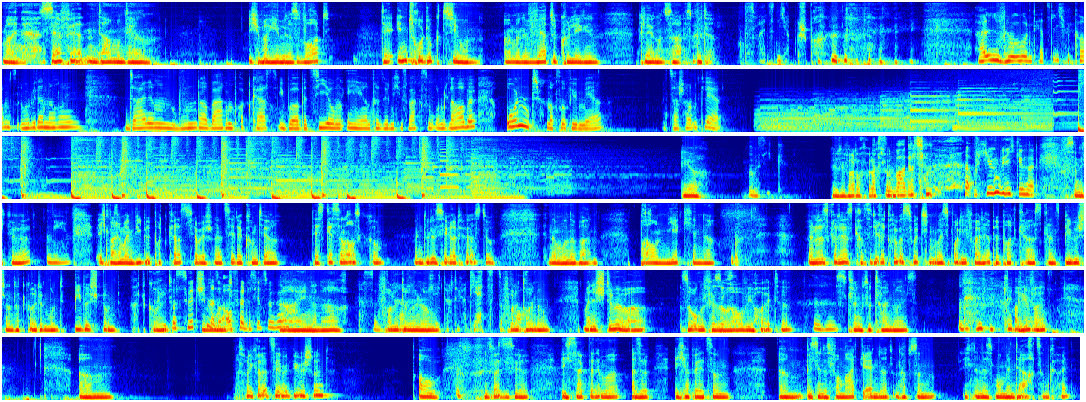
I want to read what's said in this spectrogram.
Meine sehr verehrten Damen und Herren, ich übergebe das Wort der Introduktion an meine werte Kollegin Claire González, bitte. Das war jetzt nicht abgesprochen. Hallo und herzlich willkommen zu immer wieder neu, deinem wunderbaren Podcast über Beziehung, Ehe und persönliches Wachstum und Glaube und noch so viel mehr mit Sascha und Claire. Ja. Musik. ja die war doch gerade Achso, schon. war gerade schon. Habe ich irgendwie nicht gehört. Hast du nicht gehört? Nee. Ich mache meinen Bibel-Podcast. Ich habe ja schon erzählt, der kommt ja, der ist gestern rausgekommen. Wenn du das hier gerade hörst, du, in einem wunderbaren braunen Jäckchen da. Wenn du das gerade hörst, kannst du direkt drüber switchen bei Spotify, der Apple Podcast, kannst Bibelstund hat Gold im Mund. Bibelstund hat Gold. Rüber switchen, im also Mund. aufhören, das hier zu hören? Nein, danach. Achso, Volle ah, Dröhnung. Okay, ich dachte gerade jetzt Volle sofort. Dröhnung. Meine Stimme war so ungefähr so rau wie heute. Das klang total nice. Auf jeden Fall. Ähm, was wollte ich gerade erzählen mit Bibelstund? Oh, jetzt weiß ich es wieder. Ich sag dann immer, also ich habe ja jetzt so ein ähm, bisschen das Format geändert und habe so ein, ich nenne das Moment der Achtsamkeit.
